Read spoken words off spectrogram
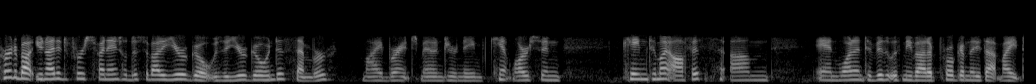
heard about United First Financial just about a year ago. It was a year ago in December. My branch manager named Kent Larson came to my office um, and wanted to visit with me about a program that he thought might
